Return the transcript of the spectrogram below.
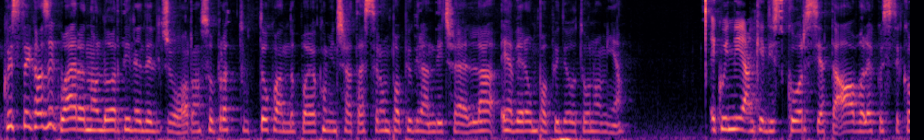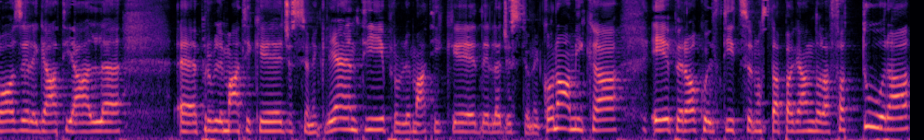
queste cose qua erano all'ordine del giorno, soprattutto quando poi ho cominciato a essere un po' più grandicella e avere un po' più di autonomia. E quindi anche discorsi a tavola, queste cose legati al eh, problematiche gestione clienti, problematiche della gestione economica e però quel tizio non sta pagando la fattura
